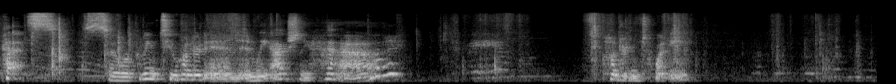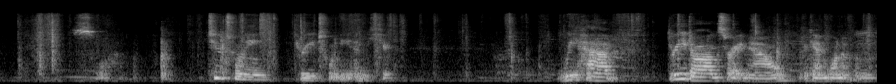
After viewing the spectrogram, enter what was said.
Pets. So we're putting 200 in and we actually have 120. 220, 320 in here. We have three dogs right now. Again, one of them,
